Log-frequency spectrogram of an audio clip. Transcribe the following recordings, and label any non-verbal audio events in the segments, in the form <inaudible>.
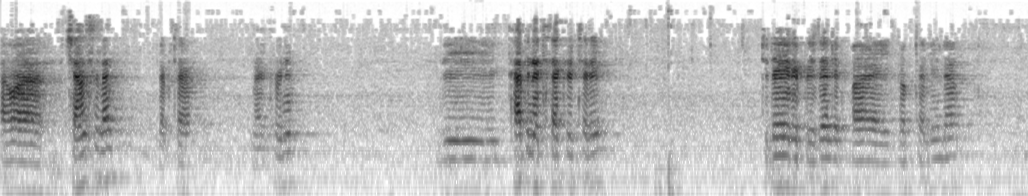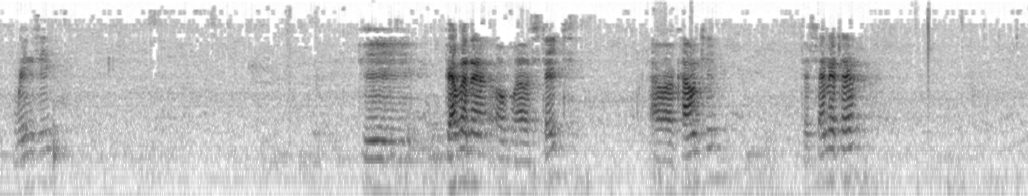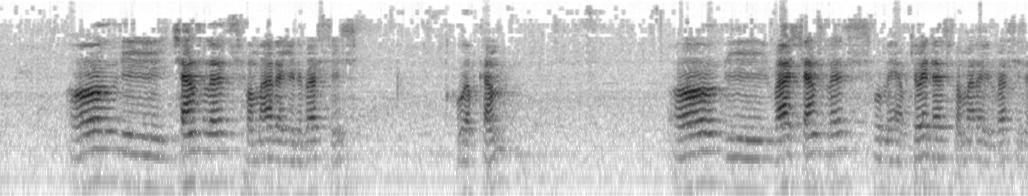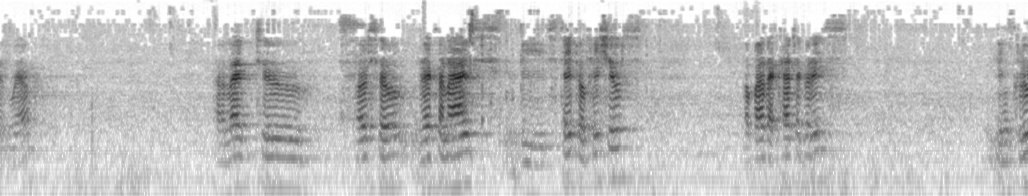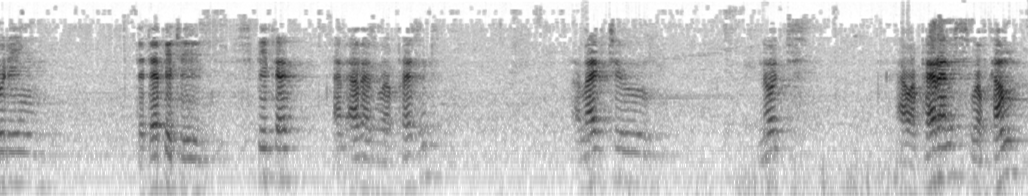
our Chancellor, Dr. Naikuni, the Cabinet Secretary, today represented by Dr. Linda Mwenzi, the Governor of our state, our county, the Senator, all the chancellors from other universities who have come, all the vice chancellors who may have joined us from other universities as well. I'd like to also recognize the state officials of other categories, including the Deputy Speaker and others who are present. I'd like to note our parents who have come.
